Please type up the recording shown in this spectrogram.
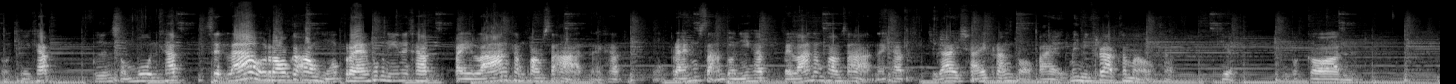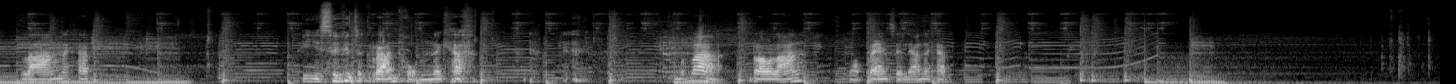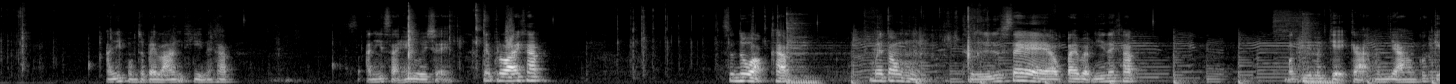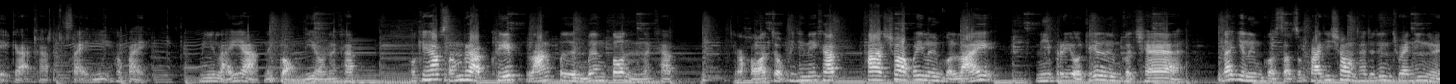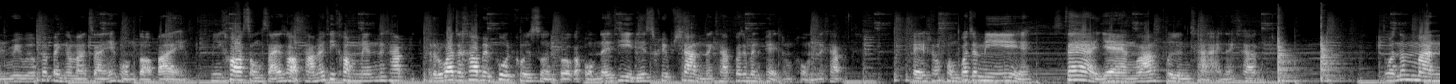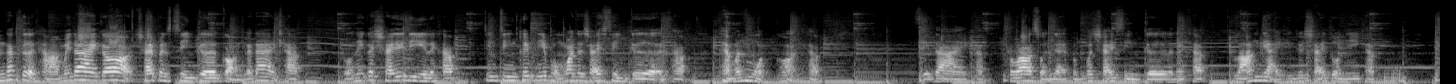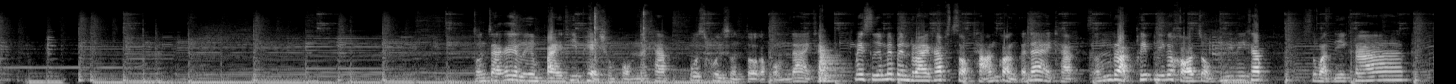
โอเคครับปืนสมบูรณ์ครับ เสร็จแล้วเราก็เอาหัวแปรงพวกนี้นะครับ ไปล้างทำความสะอาดนะครับ หัวแปรงทั้งสามตัวนี้ครับ ไปล้างทำความสะอาดนะครับ จะได้ใช้ครั้งต่อไป ไม่มีคราบเขม่าครับ เก็บอุปกรณ์ ล้างนะครับ ที่ซื้อจากร้านผมนะครับสมมติว่าเราล้างหัวแปรงเสร็จแล้วนะครับอันนี้ผมจะไปล้างอีกทีนะครับ อันนี้ใส่ให้ดูเฉยเรียบร้อยครับ สะดวกครับ ไม่ต้องถือแส้เอาไปแบบนี้นะครับ บางทีมันเกะกะมันยาวมันก็เกะกะครับ ใส่นี้เข้าไป มีหลายอย่างในกล่องเดียวนะครับ โอเคครับสำหรับคลิปล้างปืนเบื้องต้นนะครับก็ขอจบเพียงเท่านี้ครับ ถ้าชอบก็อย่าลืมกดไลค์มีประโยชน์ก็อย่าลืมกดแชร์ และอย่าลืมกด subscribe ที่ช่อง Titling Training and Review เพื่อเป็นกำลังใจให้ผมต่อไป มีข้อสงสัยสอบถามได้ที่คอมเมนต์นะครับ หรือว่าจะเข้าไปพูดคุยส่วนตัวกับผมได้ที่ description นะครับ ก็จะเป็นเพจของผมนะครับ เพจของผมก็จะมีแส้แยงล้างปืนขายนะครับ ตัวน้ำมันถ้าเกิดหาไม่ได้ก็ใช้เป็นซิงเกอร์ก่อนก็ได้ครับ ตัวนี้ก็ใช้ได้ดีเลยครับ จริง ๆ คลิปนี้ผมว่าจะใช้ซิงเกอร์ครับ แต่มันหมดก่อนครับ สียดายครับ เพราะว่าส่วนใหญ่ผมก็ใช้ซิงเกอร์นะครับล้างใหญ่ถึงจะใช้ตัวนี้ครับสนใจก็อย่าลืมไปที่เพจของผมนะครับ พูดคุยส่วนตัวกับผมได้ครับ ไม่ซื้อไม่เป็นไรครับ สอบถามก่อนก็ได้ครับสำหรับคลิปนี้ก็ขอจบที่นี่ครับ สวัสดีครับ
